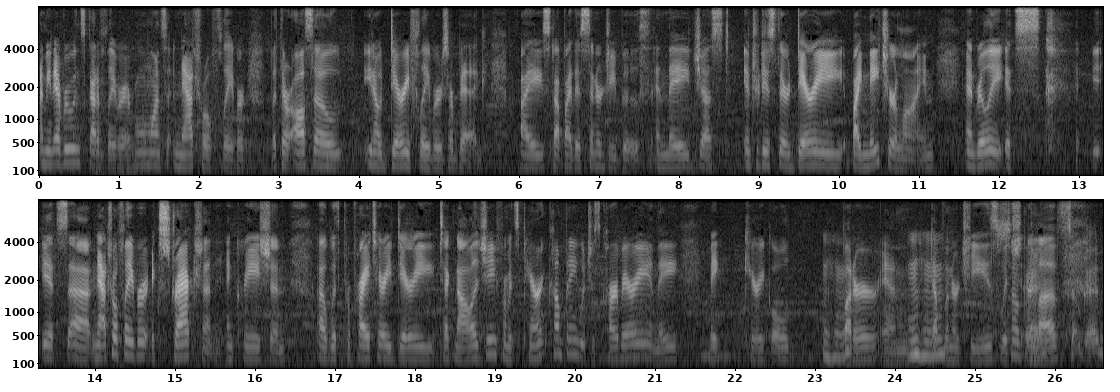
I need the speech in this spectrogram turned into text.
I mean, everyone's got a flavor. Everyone wants a natural flavor, but they're also, you know, dairy flavors are big. I stopped by the Synergy booth, and they just introduced their Dairy by Nature line, and really, it's it's uh, natural flavor extraction and creation uh, with proprietary dairy technology from its parent company, which is Carbery, and they make Kerrygold butter and Dubliner cheese, which Mm-hmm. So I love So good.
